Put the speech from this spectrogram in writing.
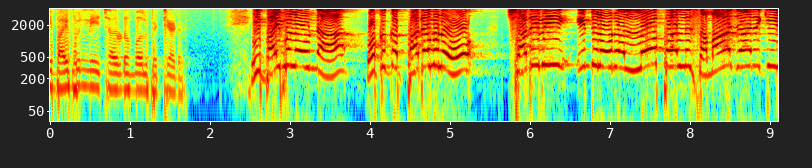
ఈ బైబిల్ని చదవడం మొదలుపెట్టాడు. ఈ బైబిల్లో ఉన్న ఒక్కొక్క పదమును చదివి ఇందులో ఉన్న లోపాలను సమాజానికి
